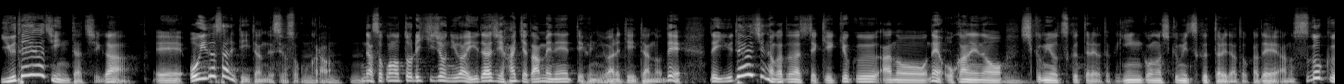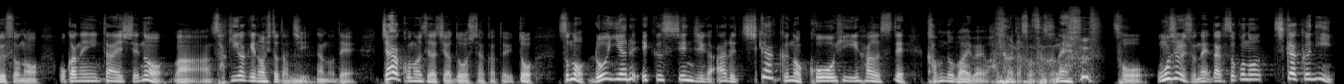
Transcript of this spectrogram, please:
ユダヤ人たちが、えー追い出されていたんですよ、そこからは。うんうんうんだからそこの取引所にはユダヤ人入っちゃダメねっていうふうに言われていたので、で、ユダヤ人の方たちって結局、あのね、お金の仕組みを作ったりだとか、銀行の仕組み作ったりだとかで、あの、すごくその、お金に対しての、まあ先駆けの人たちなので、じゃあこの人たちはどうしたかというと、そのロイヤルエクスチェンジがある近くのコーヒーハウスで株の売買を始めたそうですよね。そう。面白いですよね。だからそこの近くに、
